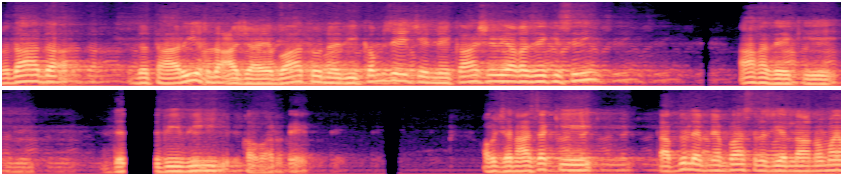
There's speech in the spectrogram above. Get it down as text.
نو دا د د تاریخ د عجایباتو نه دي کوم ځای چې نکاح شوی هغه ځای کې څه دي هغه ځای کې د بیبي قبر دی او جنازه کې عبد الله ابن عباس رضی الله عنهما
